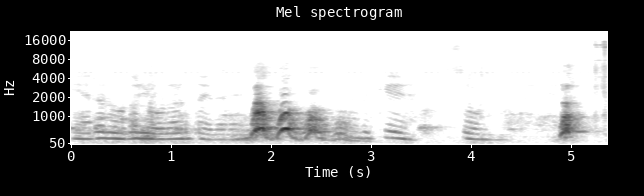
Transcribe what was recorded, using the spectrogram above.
ಯಾರೋ ರೋಡಲ್ಲಿ ಓಡಾಡ್ತಾ ಇದ್ದಾರೆ ಅದಕ್ಕೆ ಸೌಂಡ್ ಮಾಡ್ತಾ ಇದ್ದಾರೆ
